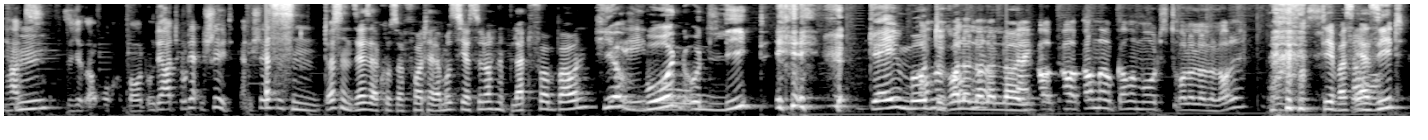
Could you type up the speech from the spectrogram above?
hat Hm. sich jetzt auch hochgebaut und der hat, und der hat ein Schild. Hat ein Schild. Das ist ein, das ist ein sehr, sehr großer Vorteil. Da muss ich jetzt nur noch eine Plattform bauen. Hier Game wohnt und liegt Game Mode Gomme, Gomme Mode, Trollololol. Und was er sieht.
